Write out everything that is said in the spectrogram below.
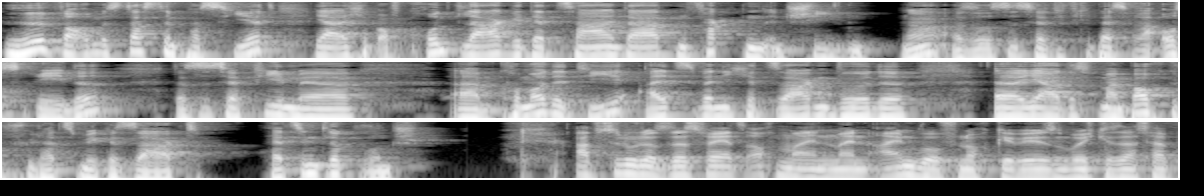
warum ist das denn passiert? Ja, ich habe auf Grundlage der Zahlen, Daten, Fakten entschieden. Ne? Also es ist ja die viel bessere Ausrede. Das ist ja viel mehr äh, Commodity, als wenn ich jetzt sagen würde, äh, ja, das mein Bauchgefühl hat's mir gesagt. Herzlichen Glückwunsch. Absolut, also das wäre jetzt auch mein, mein Einwurf noch gewesen, wo ich gesagt habe,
